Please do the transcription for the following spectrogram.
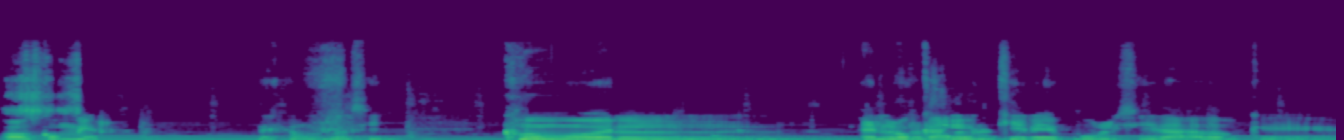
o comer, dejémoslo así, como el, el local quiere publicidad o que...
